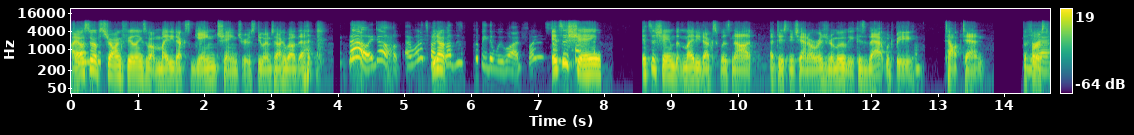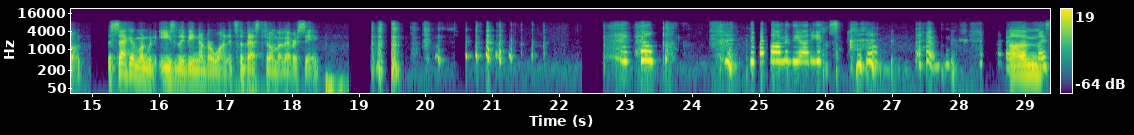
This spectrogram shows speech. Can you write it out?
I also have strong feelings about Mighty Ducks Game Changers. Do you want to talk about that? No, I don't. I want to talk know- about this movie that we watched. It's a shame. It's a shame that Mighty Ducks was not a Disney Channel original movie because that would be top 10. The first Yeah. one. The second one would easily be number one. It's the best film I've ever seen. Help! My mom in the audience. I've Um, myself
